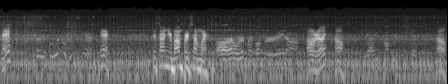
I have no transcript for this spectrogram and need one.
Hey, here. Just on your bumper somewhere. Oh, that'll rip my bumper right off. Oh, really? Oh. Yeah, these bumpers shit. Oh.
